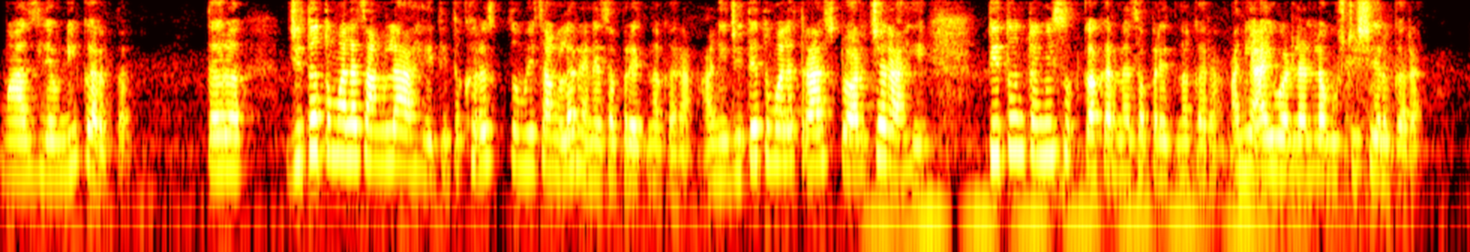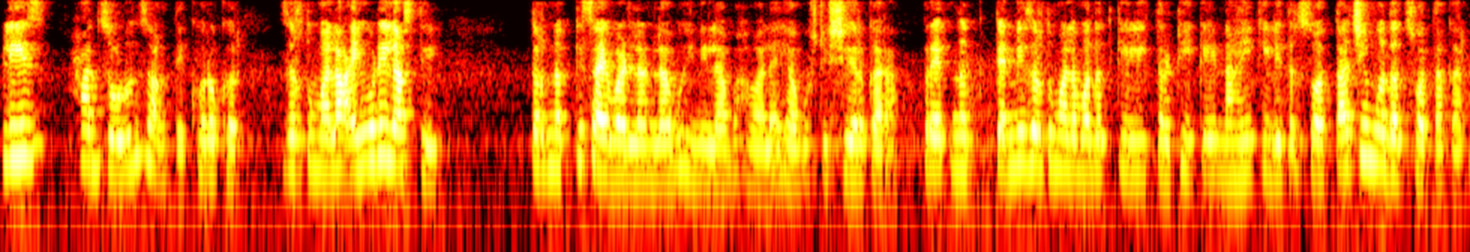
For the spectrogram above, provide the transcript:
माजलेवणी करतात. तर जिथं तुम्हाला चांगलं आहे तिथं खरंच तुम्ही चांगलं राहण्याचा प्रयत्न करा. आणि जिथे तुम्हाला त्रास टॉर्चर आहे तिथून तुम्ही सुटका करण्याचा प्रयत्न करा. आणि आई वडिलांना गोष्टी शेअर करा. प्लीज हात जोडून सांगते खरोखर. जर तुम्हाला आई वडील असतील तर नक्कीच आई वडिलांना बहिणीला भावाला ह्या गोष्टी शेअर करा. प्रयत्न त्यांनी जर तुम्हाला मदत केली तर ठीक आहे. नाही केली तर स्वतःची मदत स्वतः करा.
